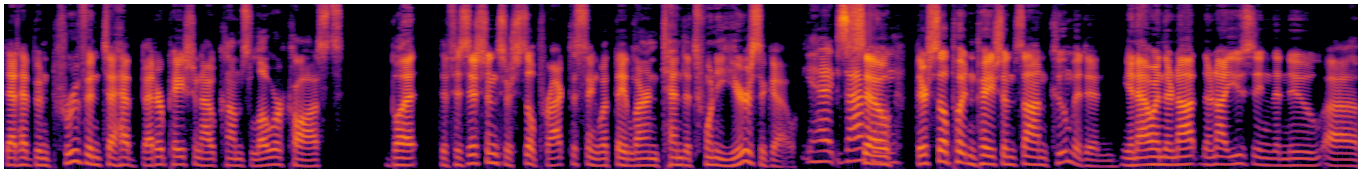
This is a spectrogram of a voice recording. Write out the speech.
that have been proven to have better patient outcomes, lower costs, but the physicians are still practicing what they learned 10 to 20 years ago. Yeah, exactly. So they're still putting patients on Coumadin, you know, and they're not they're not using the new uh,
